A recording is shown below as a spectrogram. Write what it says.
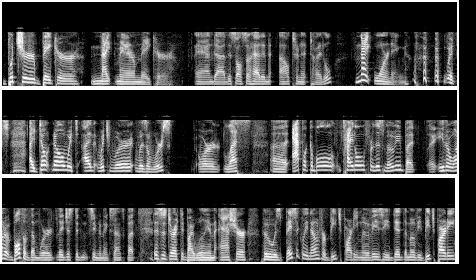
Butcher Baker Nightmare Maker, and uh, this also had an alternate title, Night Warning, which I don't know which I, which were was a worse or less uh, applicable title for this movie, but uh, either one of both of them were they just didn't seem to make sense. But this is directed by William Asher, who was basically known for beach party movies. He did the movie Beach Party,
